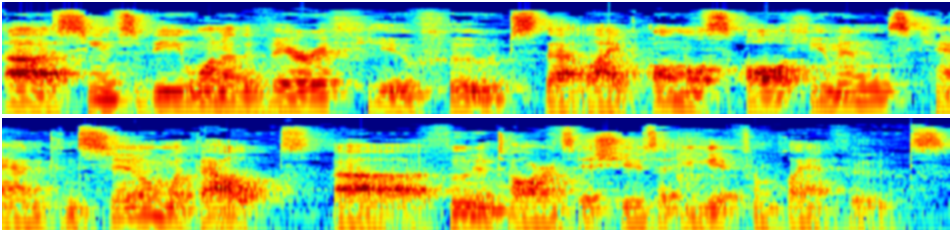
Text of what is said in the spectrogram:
uh, seems to be one of the very few foods that like almost all humans can consume without uh, food intolerance issues that you get from plant foods.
